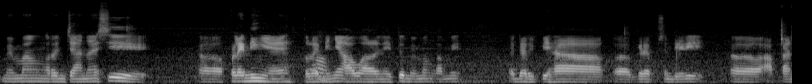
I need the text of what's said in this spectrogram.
memang rencana sih uh, planningnya ya, planningnya awalnya itu memang kami eh, dari pihak eh, Grab sendiri eh, akan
